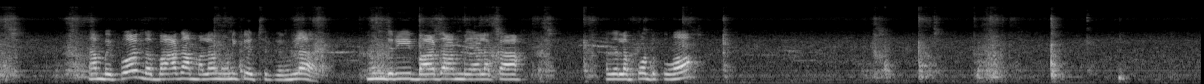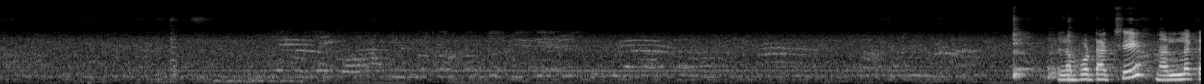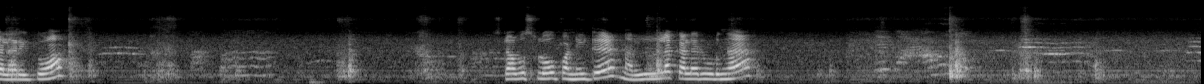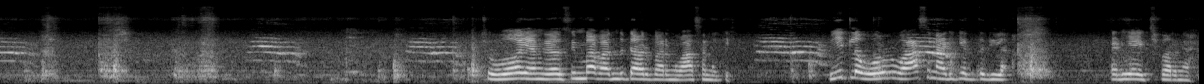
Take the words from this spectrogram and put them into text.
நம்ம இப்போது இந்த பாதாம் எல்லாம் நுணுக்கி வச்சுருக்கோங்களா? முந்திரி பாதாம் ஏலக்காய் அதெல்லாம் போட்டுக்குவோம். எல்லாம் போட்டாச்சு. நல்லா கிளறிக்குவோம் ஸ்டவ் ஸ்லோ பண்ணிவிட்டு நல்லா கிளறி விடுங்க. ஸோ எங்கள் சிம்பா வந்துட்டார் பாருங்கள் வாசனைக்கு. வீட்டில் ஒரு வாசனை அடிக்கிறதுக்கு இல்லை. ரெடி ஆயிடுச்சு பாருங்கள்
